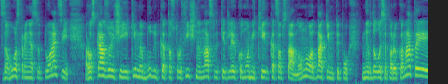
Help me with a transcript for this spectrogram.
загострення ситуації, розказуючи, якими будуть катастрофічні наслідки для економіки Кацапстану. Ну однак їм, типу, не вдалося переконати,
